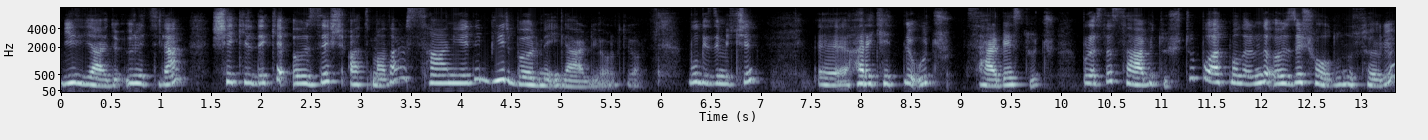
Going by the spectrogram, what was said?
bir yerde üretilen şekildeki özdeş atmalar saniyede bir bölme ilerliyor diyor. Bu bizim için e, hareketli uç, serbest uç. Burası da sabit uçtu. Bu atmaların da özdeş olduğunu söylüyor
